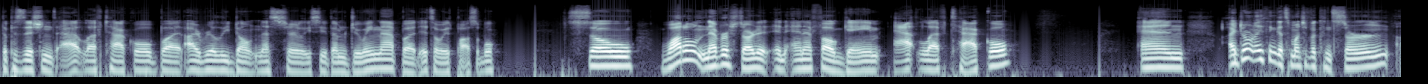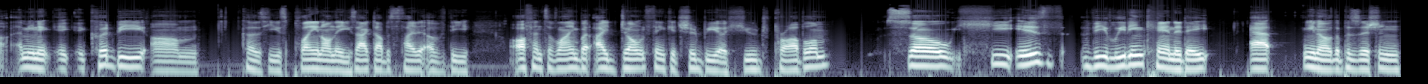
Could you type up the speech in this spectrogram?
the positions at left tackle, but I really don't necessarily see them doing that, but it's always possible. So, Waddle never started an NFL game at left tackle, and I don't really think it's much of a concern. I mean, it, it, it could be because um, he's playing on the exact opposite side of the offensive line, but I don't think it should be a huge problem so he is the leading candidate at you know the position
